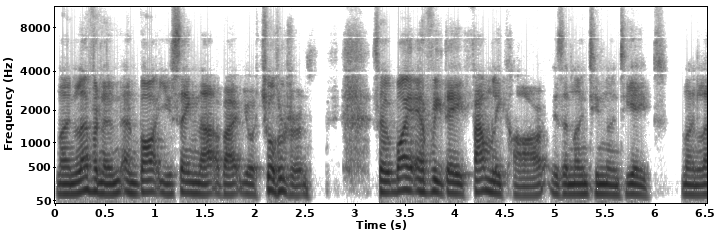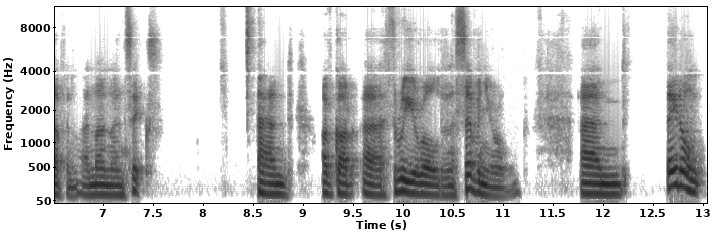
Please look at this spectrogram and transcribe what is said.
911 and, and Bart, you saying that about your children. So my everyday family car is a 1998 911 and 996. And I've got a three-year-old and a seven-year-old. And they don't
